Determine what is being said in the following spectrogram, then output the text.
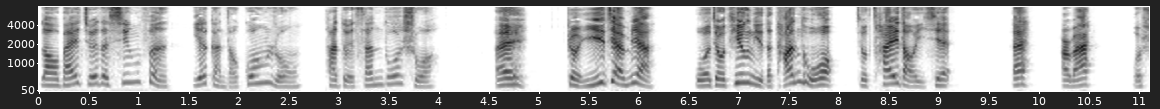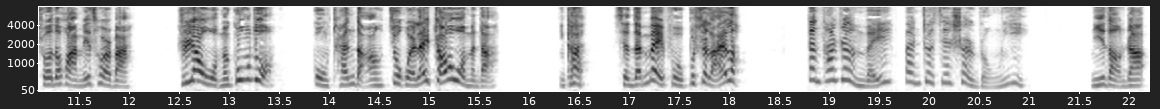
老白觉得兴奋，也感到光荣。他对三多说：“哎，这一见面，我就听你的谈吐，就猜到一些。哎，二白，我说的话没错吧？只要我们工作，共产党就会来找我们的。你看，现在妹夫不是来了，但他认为办这件事儿容易。你等着，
